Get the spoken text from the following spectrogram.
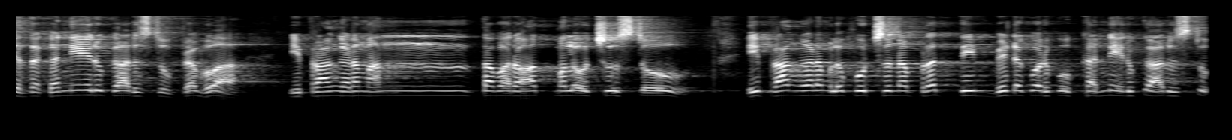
చేత కన్నీరు కారుస్తూ ప్రభువ ఈ ప్రాంగణం అంతవరు ఆత్మలో చూస్తూ ఈ ప్రాంగణంలో కూర్చున్న ప్రతి బిడ్డ కొరకు కన్నీరు కారుస్తూ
